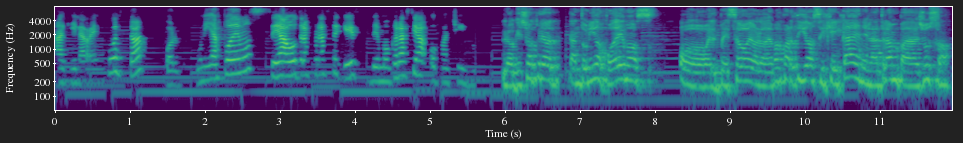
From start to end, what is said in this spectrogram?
a que la respuesta por Unidas Podemos sea otra frase que es democracia o fascismo. Lo que yo creo, tanto Unidos Podemos o el PSOE o los demás partidos, es que caen en la trampa de Ayuso,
